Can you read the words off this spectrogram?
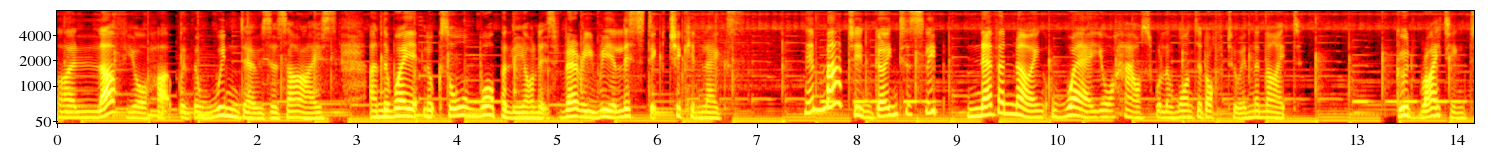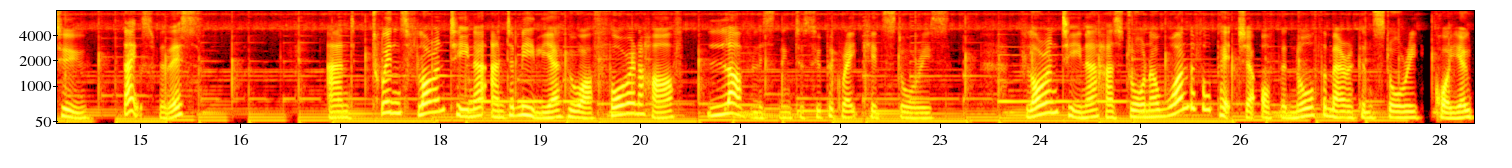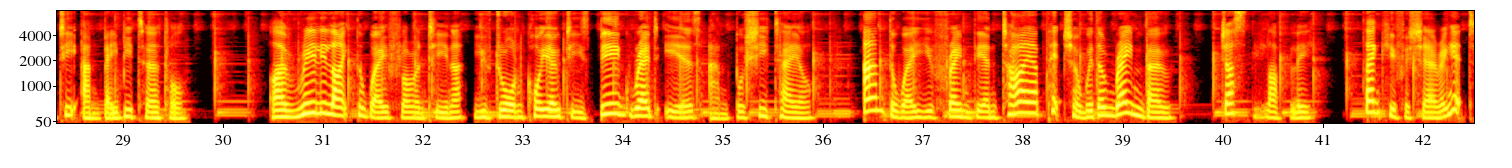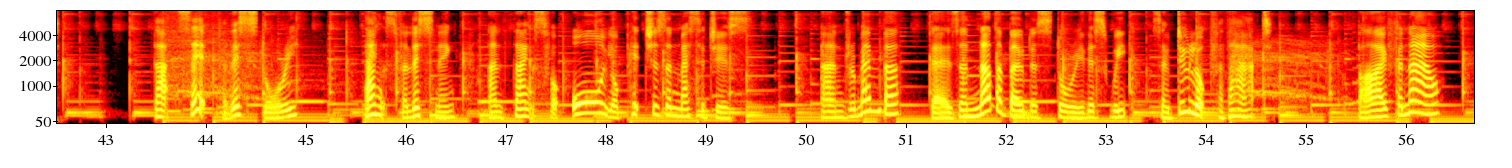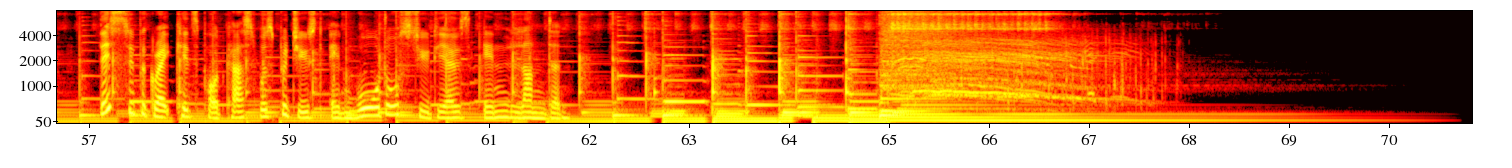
I love your hut with the windows as eyes and the way it looks all wobbly on its very realistic chicken legs. Imagine going to sleep never knowing where your house will have wandered off to in the night. Good writing, too. Thanks for this. And twins Florentina and Amelia, who are four and a half, love listening to Super Great Kids stories. Florentina has drawn a wonderful picture of the North American story Coyote and Baby Turtle. I really like the way, Florentina, you've drawn Coyote's big red ears and bushy tail, and the way you've framed the entire picture with a rainbow. Just lovely. Thank you for sharing it. That's it for this story. Thanks for listening, and thanks for all your pictures and messages. And remember, there's another bonus story this week, so do look for that. Bye for now. This Super Great Kids podcast was produced in Wardour Studios in London.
